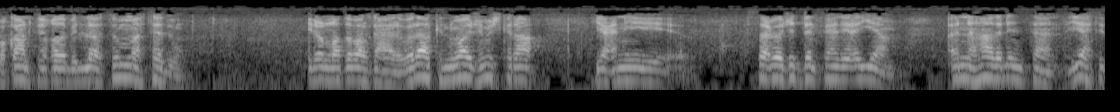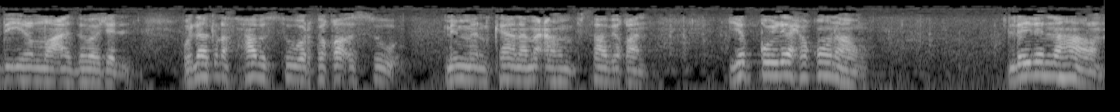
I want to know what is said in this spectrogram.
وكان في غضب الله ثم اهتدوا إلى الله تبارك وتعالى ولكن نواجه مشكلة يعني صعبة جدا في هذه الأيام أن هذا الإنسان يهتدي إلى الله عز وجل ولكن أصحاب السوء ورفقاء السوء ممن كان معهم سابقا يبقوا يلاحقونه ليلا نهارا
